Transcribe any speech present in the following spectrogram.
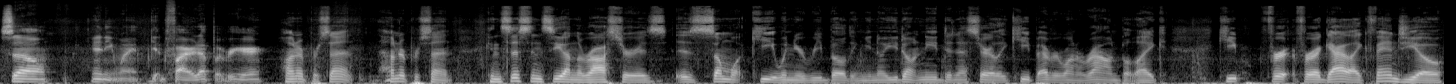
So anyway, getting fired up over here. Hundred percent, hundred percent. Consistency on the roster is is somewhat key when you're rebuilding. You know, you don't need to necessarily keep everyone around, but like keep for for a guy like Fangio,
